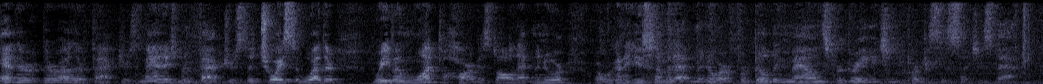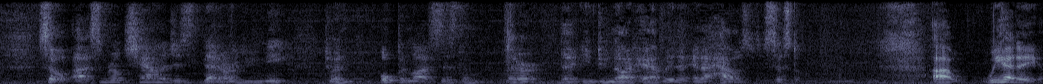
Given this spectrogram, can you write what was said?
And there, there are other factors, management factors, the choice of whether we even want to harvest all that manure or we're going to use some of that manure for building mounds for drainage and purposes such as that. So uh, some real challenges that are unique to an open lot system that are that you do not have in a, in a housed system. Uh, we had a,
